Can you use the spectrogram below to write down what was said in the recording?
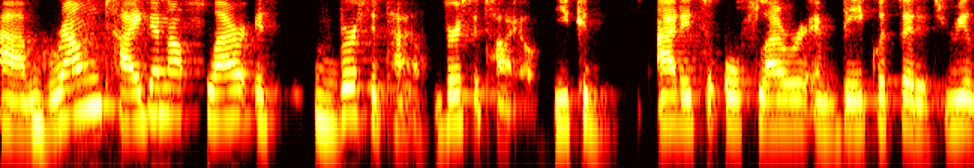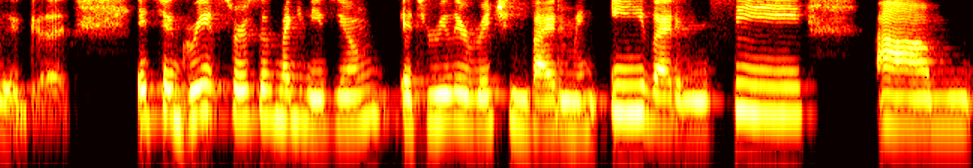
Um, ground tiger nut flour is versatile, versatile. You could add it to oat flour and bake with it. It's really good. It's a great source of magnesium. It's really rich in vitamin E, vitamin C, um,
